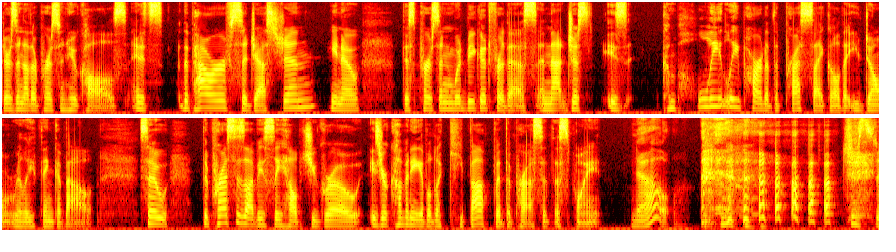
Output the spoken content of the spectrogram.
there's another person who calls. And it's the power of suggestion. You know, this person would be good for this. And that just is completely part of the press cycle that you don't really think about. So the press has obviously helped you grow. Is your company able to keep up with the press at this point? No. Just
